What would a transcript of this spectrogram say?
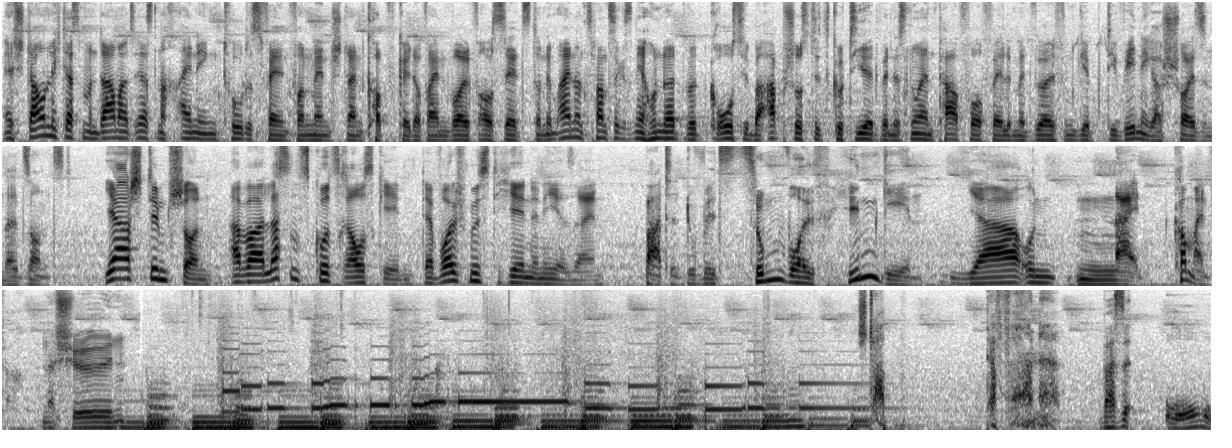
Erstaunlich, dass man damals erst nach einigen Todesfällen von Menschen ein Kopfgeld auf einen Wolf aussetzt. Und im 21. Jahrhundert wird groß über Abschuss diskutiert, wenn es nur ein paar Vorfälle mit Wölfen gibt, die weniger scheu sind als sonst. Ja, stimmt schon. Aber lass uns kurz rausgehen. Der Wolf müsste hier in der Nähe sein. Warte, du willst zum Wolf hingehen? Ja und nein. Komm einfach. Na schön. Stopp! Da vorne. Was? Oh,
